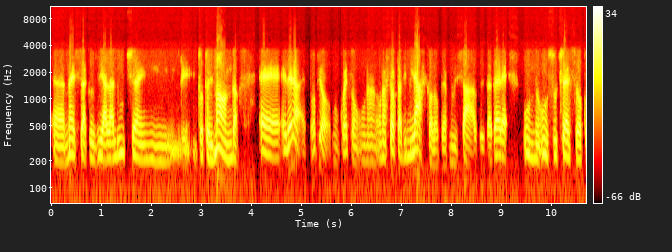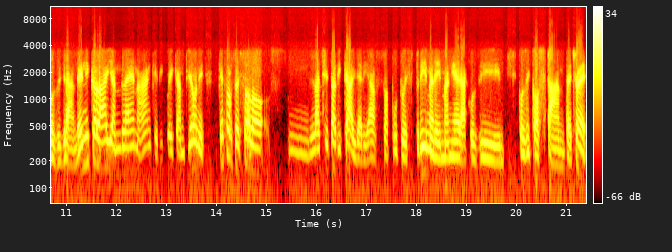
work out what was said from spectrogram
eh, messa così alla luce in, in tutto il mondo. Eh, ed era proprio questo una, una, sorta di miracolo per noi sardi, vedere un, un, successo così grande. E Nicolai è emblema anche di quei campioni che forse solo la città di Cagliari ha saputo esprimere in maniera così, così costante, cioè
